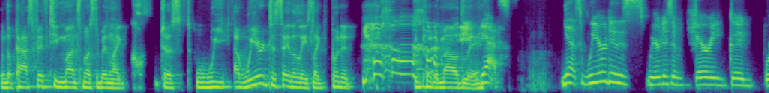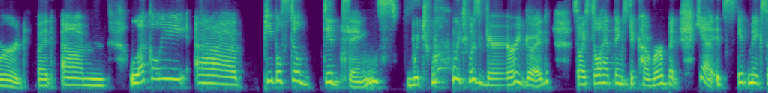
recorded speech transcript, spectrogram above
the past 15 months must have been like just we uh, weird to say the least like put it put it mildly yes yes weird is weird is a very good word but um luckily uh people still did things which which was very good. So i still had things to cover but yeah it's it makes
